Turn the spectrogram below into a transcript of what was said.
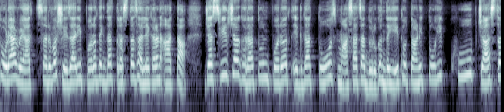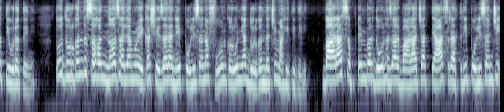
थोड्या वेळात सर्व शेजारी परत एकदा त्रस्त झाले कारण आता जसवीरच्या घरातून परत एकदा तोच मासाचा दुर्गंध येत होता आणि तोही खूप जास्त तीव्रतेने. तो दुर्गंध सहन न झाल्यामुळे एका शेजाऱ्याने पोलिसांना फोन करून या दुर्गंधाची माहिती दिली. बारा सप्टेंबर दोन हजार बाराच्या त्याच रात्री पोलिसांची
